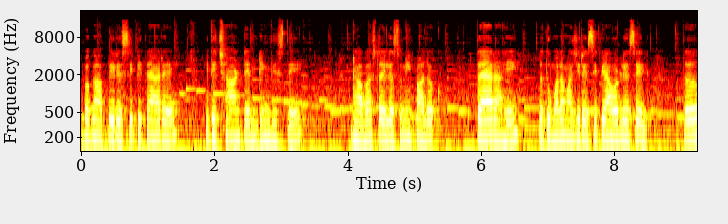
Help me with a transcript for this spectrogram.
बघा आपली रेसिपी तयार आहे. किती छान टेम्पटिंग दिसते. ढाबा स्टाईल लसूणी पालक तयार आहे. जर तुम्हाला माझी रेसिपी आवडली असेल तर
